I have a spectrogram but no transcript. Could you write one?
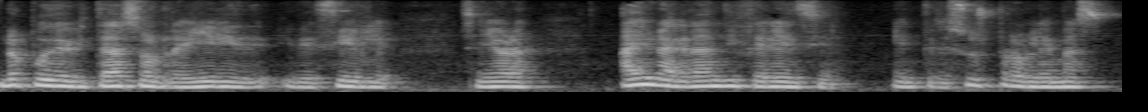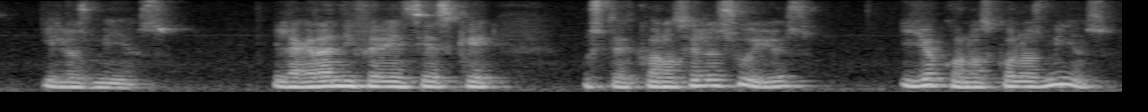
No pude evitar sonreír y, y decirle, señora, hay una gran diferencia entre sus problemas y los míos. Y la gran diferencia es que usted conoce los suyos y yo conozco los míos.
